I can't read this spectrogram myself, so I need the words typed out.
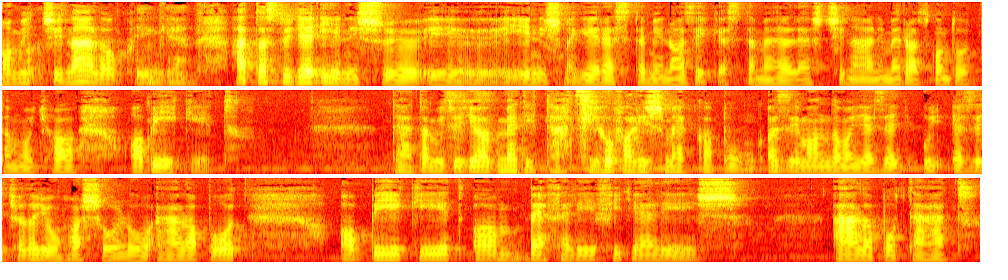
amit csinálok? Igen. Igen. Hát azt ugye én is, én is megéreztem, én azért kezdtem el ezt csinálni, mert azt gondoltam, hogy ha a békét, tehát amit ugye a meditációval is megkapunk. Azért mondom, hogy ez egy, ez egy nagyon hasonló állapot. A békét, a befelé figyelés állapotát,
